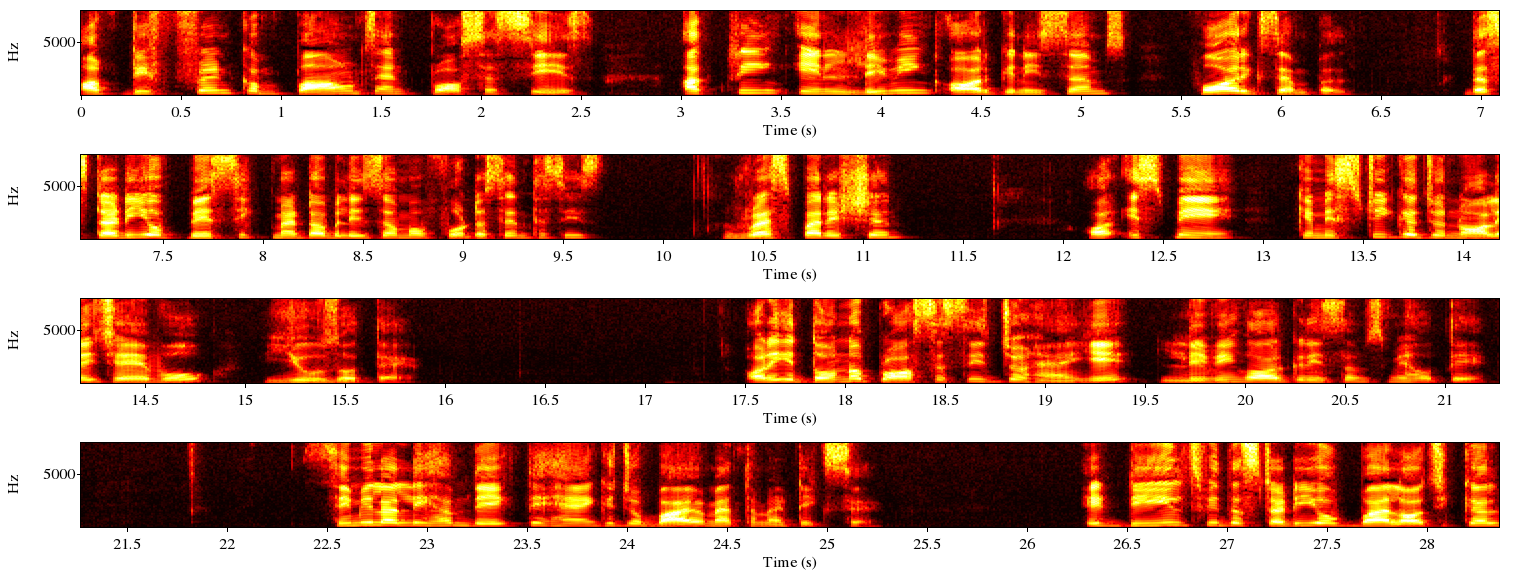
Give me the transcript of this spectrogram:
of different compounds and processes occurring in living organisms. For example the study of basic metabolism of photosynthesis, respiration और इसमें केमिस्ट्री का जो नॉलेज है वो यूज़ होता है। और ये दोनों प्रोसेसेस जो हैं, ये लिविंग ऑर्गेनिजम्स में होते हैं। सिमिलरली हम देखते हैं कि जो बायो मैथमेटिक्स है it deals with the study of biological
